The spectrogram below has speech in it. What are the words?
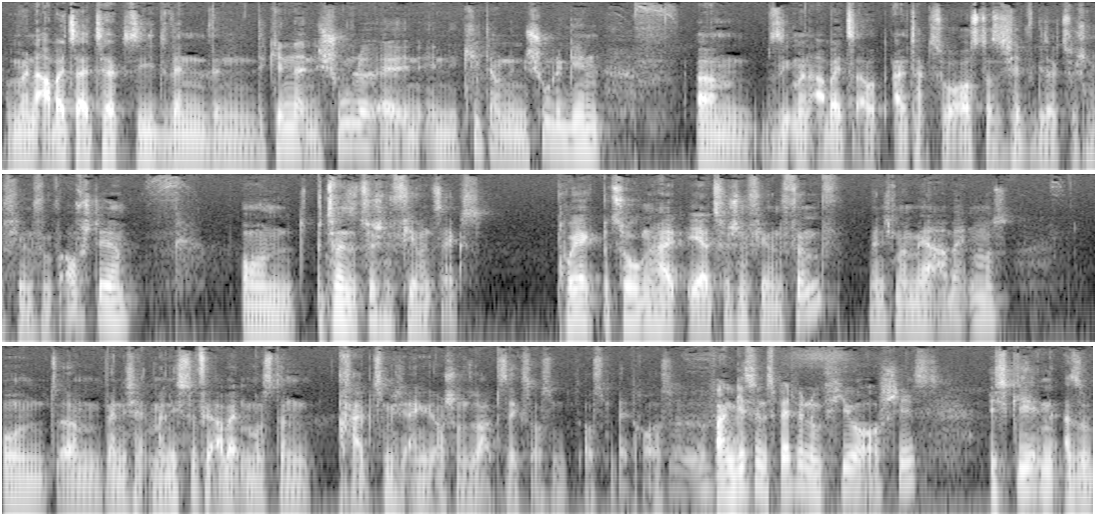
Aber mein Arbeitsalltag sieht, wenn, wenn die Kinder in die Schule, äh, in, in die Kita und in die Schule gehen, ähm, sieht mein Arbeitsalltag so aus, dass ich halt, wie gesagt, zwischen vier und fünf aufstehe. Und beziehungsweise zwischen vier und sechs. Projektbezogen halt eher zwischen vier und fünf, wenn ich mal mehr arbeiten muss. Und ähm, wenn ich halt mal nicht so viel arbeiten muss, dann treibt es mich eigentlich auch schon so ab sechs aus dem, aus dem Bett raus. Wann gehst du ins Bett, wenn du um 4 Uhr aufstehst? Ich gehe, in, also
